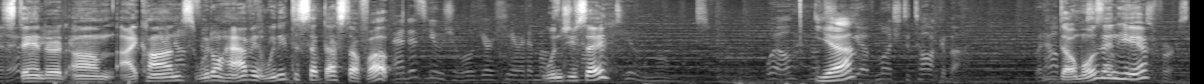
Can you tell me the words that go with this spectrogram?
standard um, icons. We don't have it. We need to set that stuff up. And as usual, you're here at a most Wouldn't you say? inopportune moment. Well, I'm Yeah? sure we have much to talk about. But how about Domo's in here. things First?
